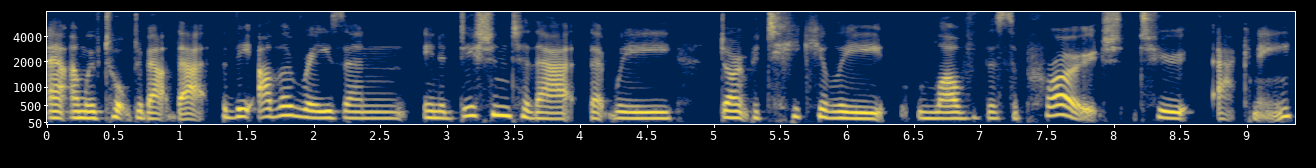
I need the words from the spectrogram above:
and we've talked about that. But the other reason, in addition to that, that we don't particularly love this approach to acne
